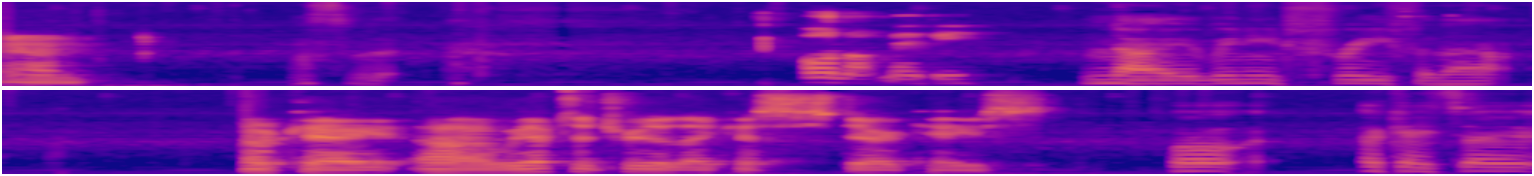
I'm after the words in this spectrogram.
Man. what's the- Or not, maybe. no, we need three for that. Okay. Uh, we have to treat it like a staircase. Well, okay, so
